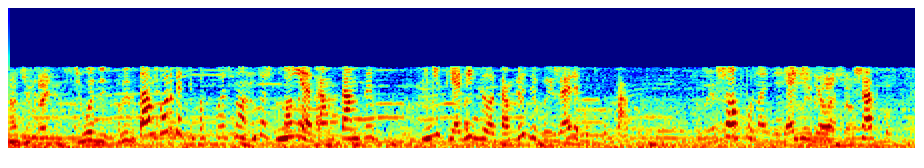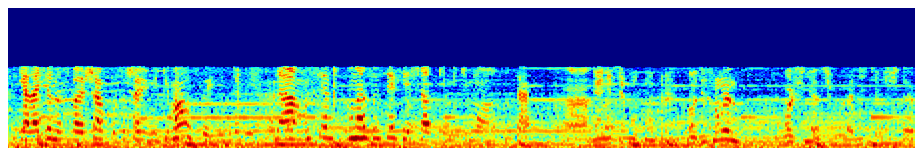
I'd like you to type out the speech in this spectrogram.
А в чем разница? С чего здесь брызг? Там горка типа сплошная, ну тоже с водой Нет, там, там ты вниз, я видела, там люди выезжали вот, вот так вот. Шапку надень. Я видела хорошо. шапку. Я надену свою шапку с ушами Микки Мауса, и мне будет хорошо. Да, мы все, у нас у всех есть шапки Микки Мауса. Да. А, И они все будут мокрые. Ну, в Диснейленд больше нет чего ходить, я считаю.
